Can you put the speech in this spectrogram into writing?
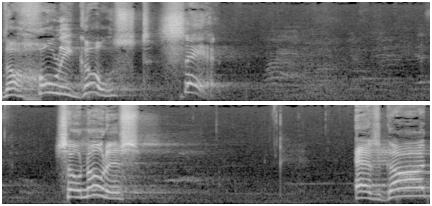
the Holy Ghost said. So notice, as God,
